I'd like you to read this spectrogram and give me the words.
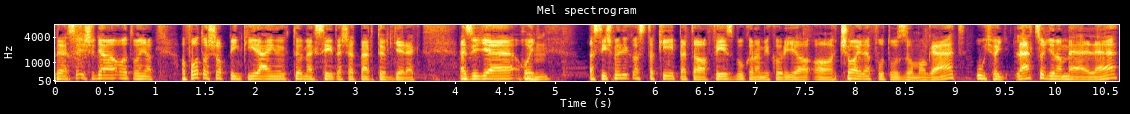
persze. És ugye ott van, a- a Photoshopping királynőktől meg szétesett már több gyerek. Ez ugye, hogy Mhm. Azt ismerjük azt a képet a Facebookon, amikor a, a csaj lefotózza magát, úgyhogy látszódjon a melle,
